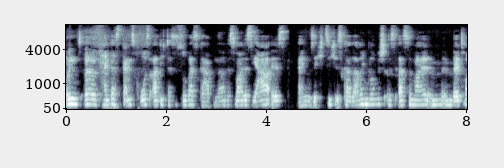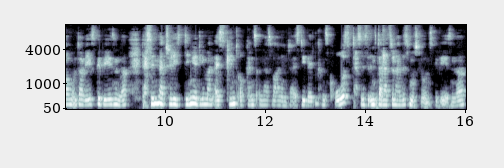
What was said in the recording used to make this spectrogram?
und äh, fand das ganz großartig, dass es sowas gab. Ne? Das war das Jahr, als 61 ist Gagarin, glaube ich, das erste Mal im, im Weltraum unterwegs gewesen. Ne? Das sind natürlich Dinge, die man als Kind auch ganz anders wahrnimmt. Da ist die Welt ganz groß. Das ist Internationalismus für uns gewesen. Ne?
